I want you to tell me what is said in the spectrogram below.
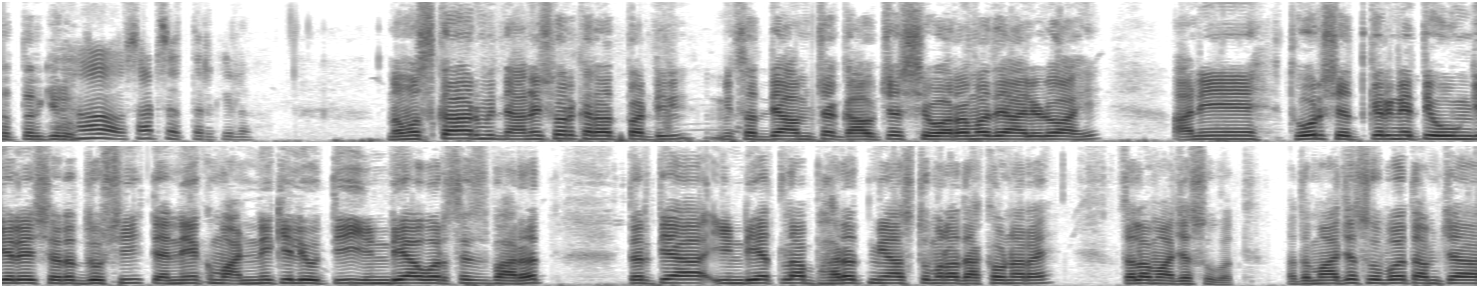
सत्तर किलो. हो साठ सत्तर किलो. नमस्कार मी ज्ञानेश्वर खरात पाटील. मी सध्या आमच्या गावच्या शिवारामध्ये आलेलो आहे. आणि थोर शेतकरी नेते होऊन गेले शरद जोशी. त्यांनी एक मांडणी केली होती इंडिया वर्सेस भारत. तर त्या इंडियातला भारत मी आज तुम्हाला दाखवणार आहे. चला माझ्यासोबत. आता माझ्यासोबत आमच्या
